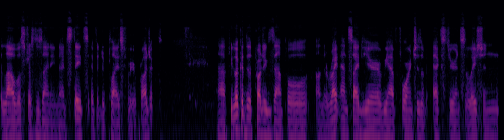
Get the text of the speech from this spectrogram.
allowable stress design in the United States if it applies for your project. Uh, if we look at the project example on the right hand side here, we have 4 inches of exterior insulation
